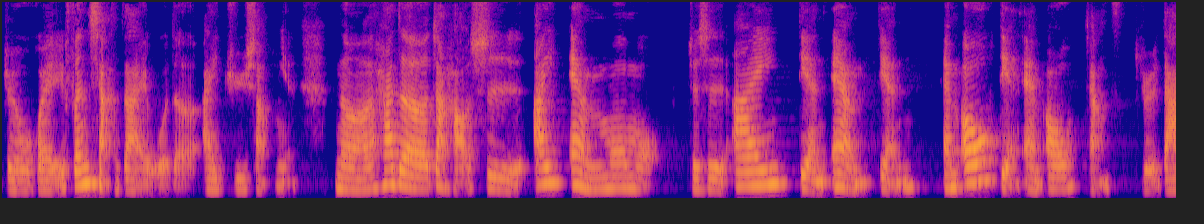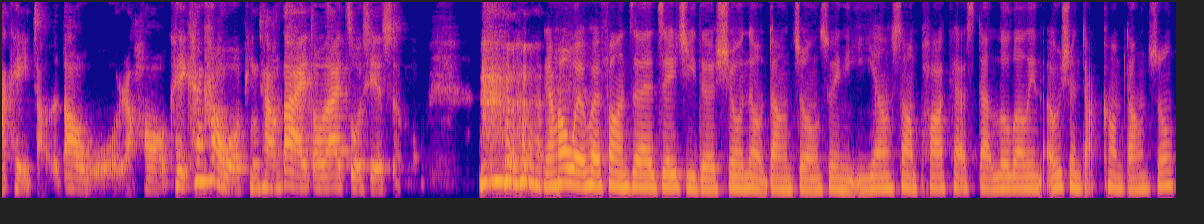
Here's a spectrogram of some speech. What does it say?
就会分享在我的 IG 上面。那它的账号是 IMMOMO 就是 I 点 M 点 M O 点 M O 这样子，就是大家可以找得到我，然后可以看看我平常大概都在做些什么。然后我也会放在这一集的 Show Note 当中，所以你一样上 Podcast dot lolalinocean.com 当中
